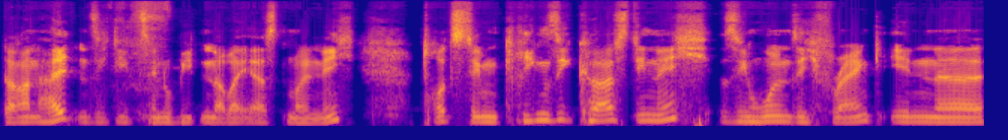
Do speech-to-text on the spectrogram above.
Daran halten sich die Zenobiten aber erstmal nicht. Trotzdem kriegen sie Kirsty nicht. Sie holen sich Frank in äh,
